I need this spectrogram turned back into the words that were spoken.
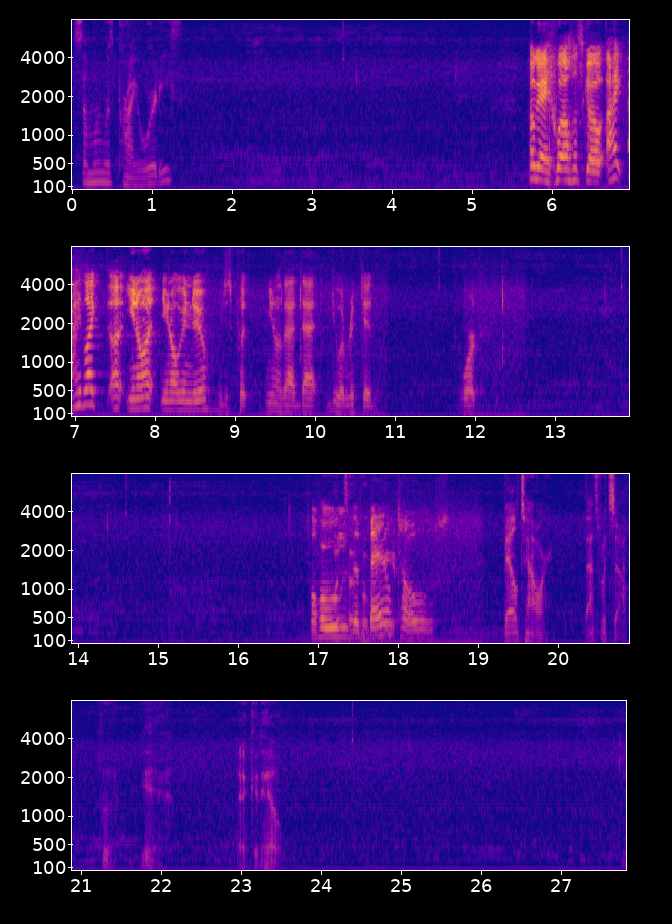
Someone with priorities? Okay, well, let's go. I, I like, uh, you know what? You know what we're gonna do? We just put, you know, that, that, do what Rick did. Work. For whom What's the bell here? tolls. Bell tower. That's what's up. Huh, yeah. That could help. Okay.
